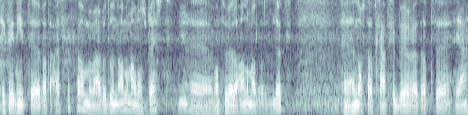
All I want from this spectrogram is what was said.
ik weet niet wat eruit gaat komen, maar we doen allemaal ons best. Ja. want we willen allemaal dat het lukt. en of dat gaat gebeuren, dat, ja,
